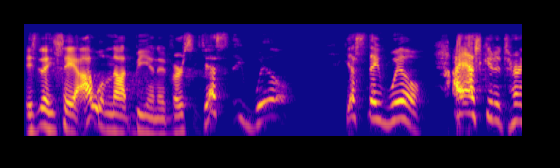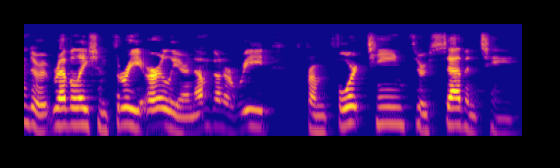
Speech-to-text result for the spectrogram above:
Is They say, I will not be in adversity. Yes, they will. Yes, they will. I ask you to turn to Revelation 3 earlier, and I'm going to read from 14 through 17.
